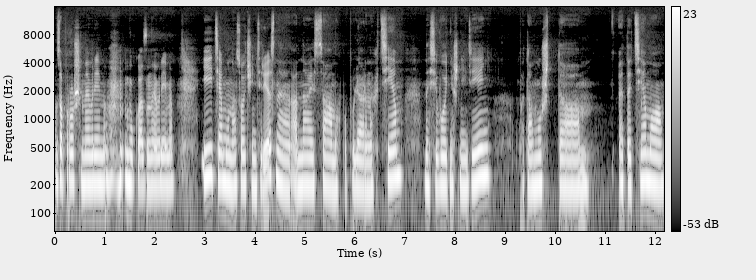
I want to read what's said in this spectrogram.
запрошенное время, в указанное время. И тема у нас очень интересная, одна из самых популярных тем на сегодняшний день, потому что эта тема,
